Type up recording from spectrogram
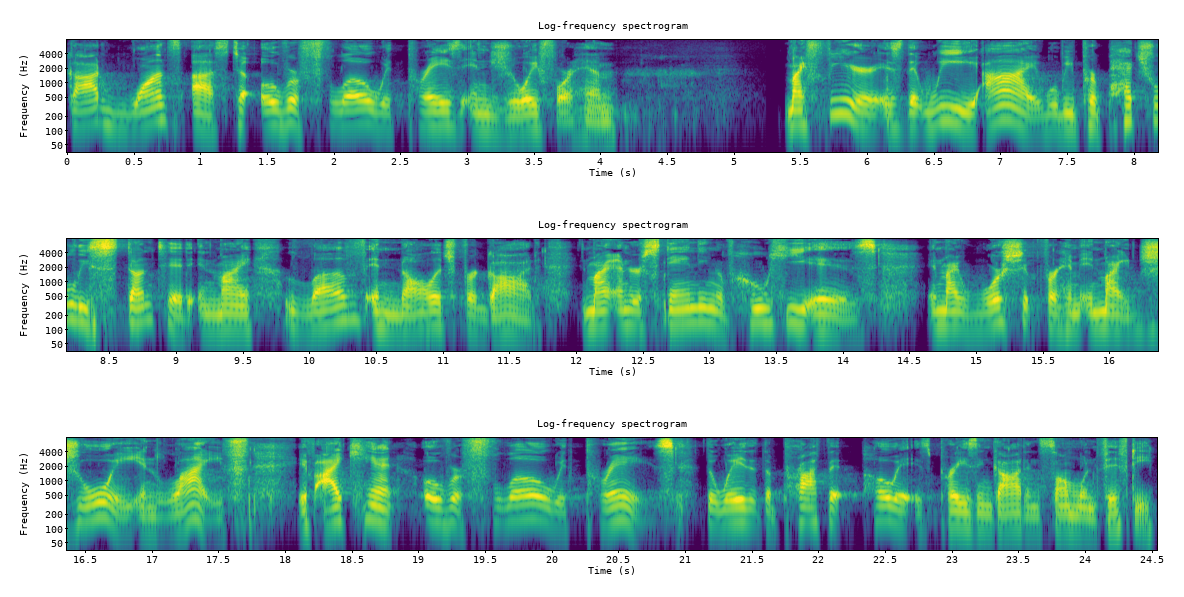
God wants us to overflow with praise and joy for Him. My fear is that we, I, will be perpetually stunted in my love and knowledge for God, in my understanding of who He is, in my worship for Him, in my joy in life, if I can't overflow with praise the way that the prophet poet is praising God in Psalm 150.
